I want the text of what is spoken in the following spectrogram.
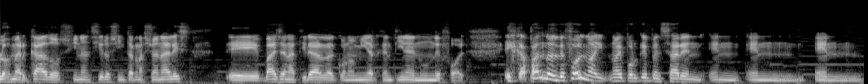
los mercados financieros internacionales eh, vayan a tirar a la economía argentina en un default. Escapando del default no hay, no hay por qué pensar en, en,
